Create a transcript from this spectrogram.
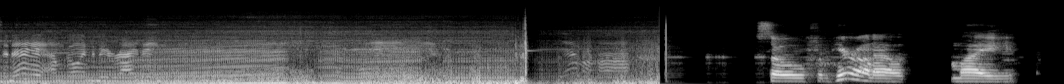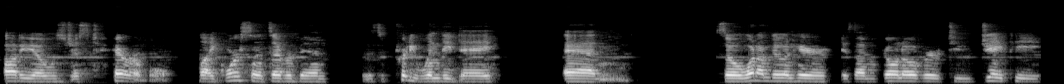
today I'm going to be riding a Yamaha. So from here on out, my audio was just terrible. Like worse than it's ever been. It was a pretty windy day, and so what I'm doing here is I'm going over to JP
